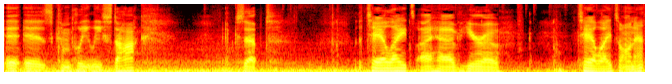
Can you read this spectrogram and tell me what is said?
It is completely stock except the tail lights I have Euro tail lights on it.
